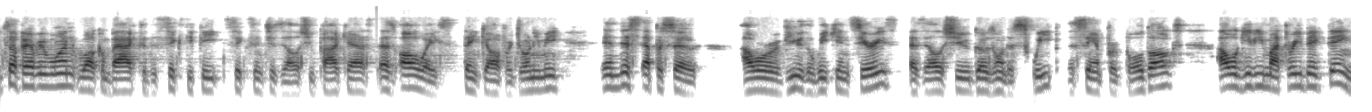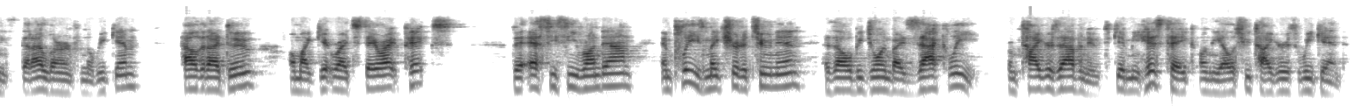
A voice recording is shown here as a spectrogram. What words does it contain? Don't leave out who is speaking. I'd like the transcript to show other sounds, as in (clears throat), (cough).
Speaker 1: What's up, everyone? Welcome back to the 60 Feet 6 Inches LSU podcast. As always, thank y'all for joining me. In this episode, I will review the weekend series as LSU goes on to sweep the Samford Bulldogs. I will give you my three big things that I learned from the weekend. How did I do on my Get Right, Stay Right picks? The SEC rundown. And please make sure to tune in as I will be joined by Zac Lee from Tigers Avenue to give me his take on the LSU Tigers weekend.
